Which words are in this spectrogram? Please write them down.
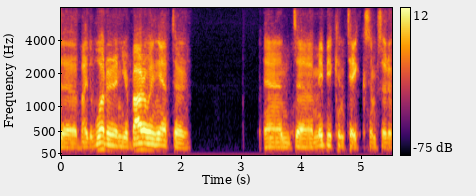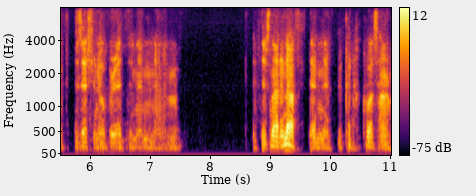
uh, by the water and you're borrowing it or and uh, maybe it can take some sort of possession over it and then um, if there's not enough then it could cause harm.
